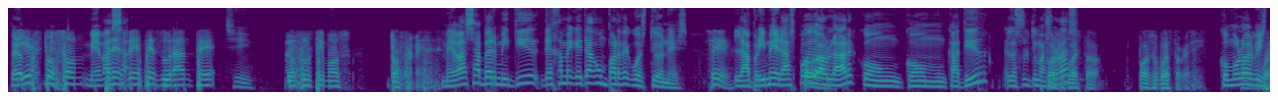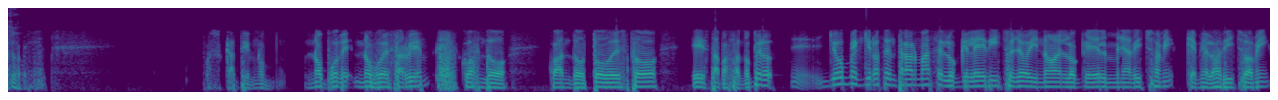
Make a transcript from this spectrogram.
Pero y estos son me tres a... veces durante sí. los últimos 12 meses. Me vas a permitir, déjame que te haga un par de cuestiones. Sí. La primera, ¿has podido hablar con, con Katir en las últimas por horas? Supuesto, por supuesto que sí. ¿Cómo lo por has visto? Sí. Pues Katir no, no, puede, no puede estar bien cuando, cuando todo esto está pasando. Pero eh, yo me quiero centrar más en lo que le he dicho yo y no en lo que él me ha dicho a mí, que me lo ha dicho a mí.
